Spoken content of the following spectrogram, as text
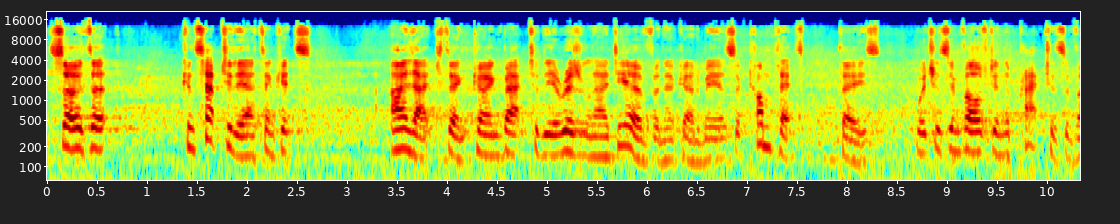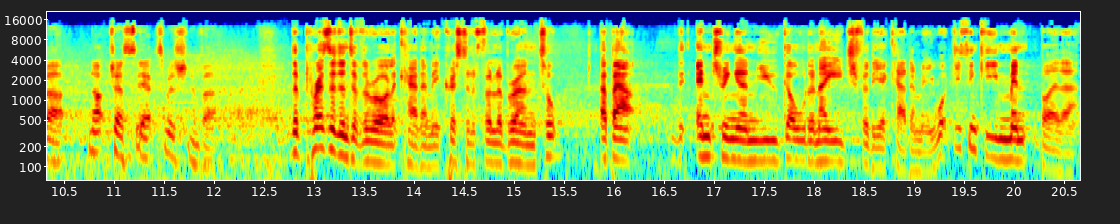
So that conceptually, I think it's, I like to think, going back to the original idea of an academy as a complex place which is involved in the practice of art, not just the exhibition of art. The president of the Royal Academy, Christopher Le Brun, talked about entering a new golden age for the Academy. What do you think he meant by that?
